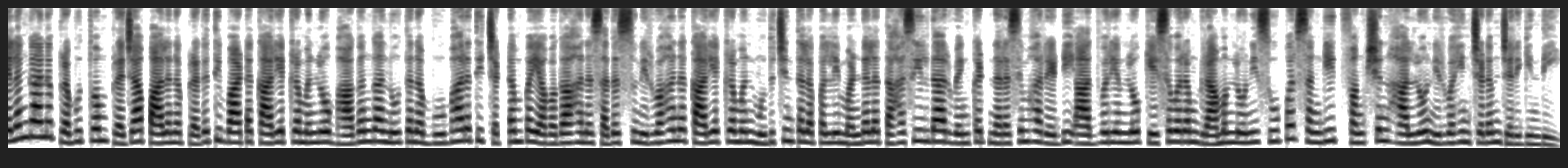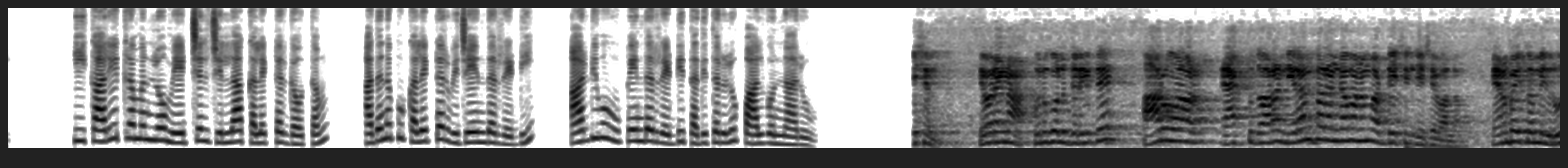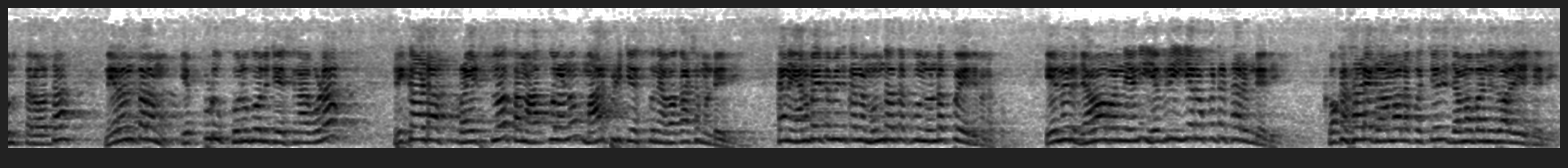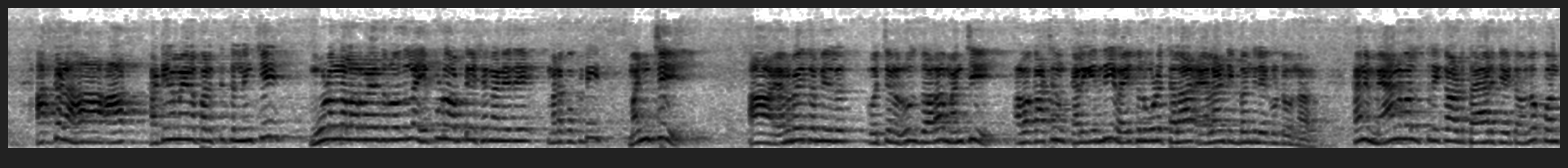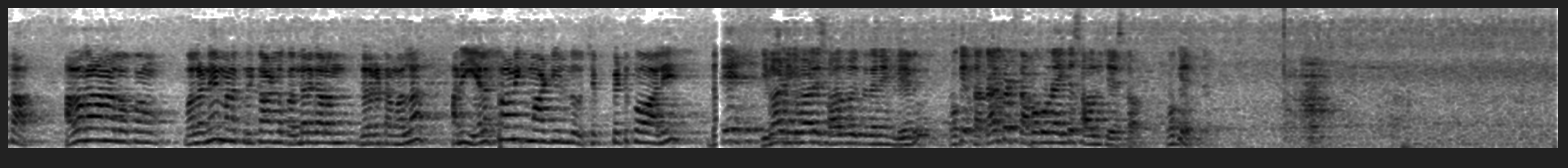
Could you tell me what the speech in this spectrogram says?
తెలంగాణ ప్రభుత్వం ప్రజాపాలన ప్రగతి బాట కార్యక్రమంలో భాగంగా నూతన భూభారతి చట్టంపై అవగాహన సదస్సు నిర్వహణ కార్యక్రమం ముదుచింతలపల్లి మండల తహసీల్దార్ వెంకట్ నరసింహారెడ్డి ఆధ్వర్యంలో కేశవరం గ్రామంలోని సూపర్ సంగీత్ ఫంక్షన్ హాల్లో నిర్వహించడం జరిగింది. ఈ కార్యక్రమంలో మేడ్చల్ జిల్లా కలెక్టర్ గౌతమ్ అదనపు కలెక్టర్ విజయేందర్ రెడ్డి ఆర్డీఓ ఉపేందర్ రెడ్డి తదితరులు పాల్గొన్నారు. ఎవరైనా కొనుగోలు జరిగితే ఆర్ఓఆర్ యాక్ట్ ద్వారా నిరంతరంగా మనం అప్డేషన్ చేసేవాళ్ళం. ఎనభై తొమ్మిది రూల్స్ తర్వాత నిరంతరం ఎప్పుడు కొనుగోలు చేసినా కూడా రికార్డ్ ఆఫ్ రైట్స్లో తమ హక్కులను మార్పిడి చేసుకునే అవకాశం ఉండేది. కానీ ఎనభై తొమ్మిది కన్నా ముందు అంతకు ముందు ఉండకపోయేది మనకు. ఏంటంటే జమాబందీ అని ఎవ్రీ ఇయర్ ఒకటేసారి ఉండేది. ఒకసారి గ్రామాలకు వచ్చేది జమాబందీ ద్వారా చేసేది. అక్కడ ఆ- కఠినమైన పరిస్థితుల నుంచి మూడు వందల అరవై ఐదు రోజుల్లో ఎప్పుడు అప్డేషన్ అనేది మనకొకటి మంచి ఆ ఎనభై తొమ్మిదిలో వచ్చిన రూల్స్ ద్వారా మంచి అవకాశం కలిగింది. రైతులు కూడా చాలా ఎలాంటి ఇబ్బంది లేకుండా ఉన్నారు. కానీ మాన్యువల్స్ రికార్డు తయారు చేయడంలో కొంత అవగాహన లోపం వల్లనే మనకు రికార్డులో గందరగోళం జరగటం వల్ల అది ఎలక్ట్రానిక్ మాడ్యూల్ పెట్టుకోవాలి. అంటే ఇవాళ ఇవాళే సాల్వ్ అవుతుందని ఏం లేదు. ఓకే కానీ బట్ తప్పకుండా అయితే సాల్వ్ చేస్తాం. ఓకే.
